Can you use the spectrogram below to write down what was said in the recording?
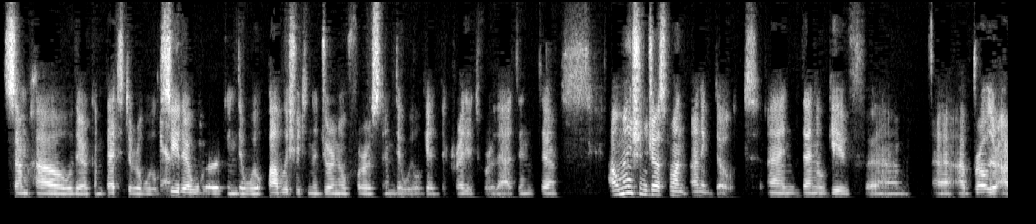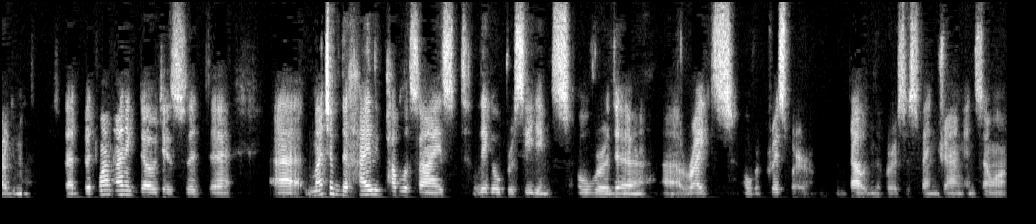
Somehow their competitor will yeah. see their work and they will publish it in a journal first and they will get the credit for that. And uh, I'll mention just one anecdote, and then I'll give um, a broader argument that. But one anecdote is that uh, uh, much of the highly publicized legal proceedings over the uh, rights over CRISPR, Doudna versus Feng Zhang, and so on,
